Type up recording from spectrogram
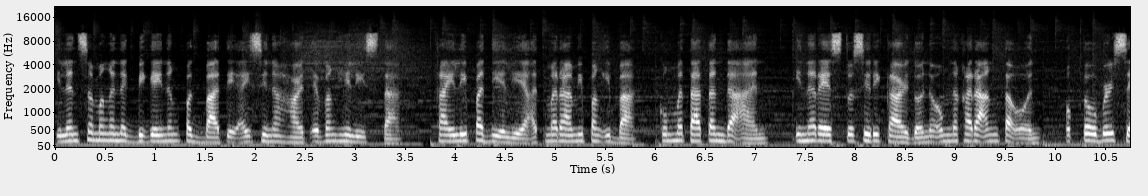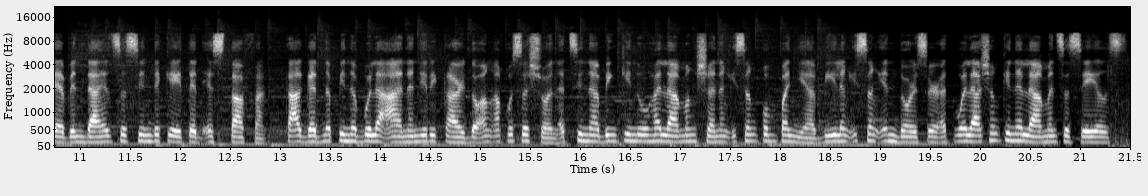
Ilan sa mga nagbigay ng pagbati ay sina Heart Evangelista, Kylie Padilla at marami pang iba. Kung matatandaan, inaresto si Ricardo noong nakaraang taon, October 7 dahil sa syndicated estafa. Kaagad na pinabulaanan ni Ricardo ang akusasyon at sinabing kinuha lamang siya ng isang kumpanya bilang isang endorser at wala siyang kinalaman sa sales.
